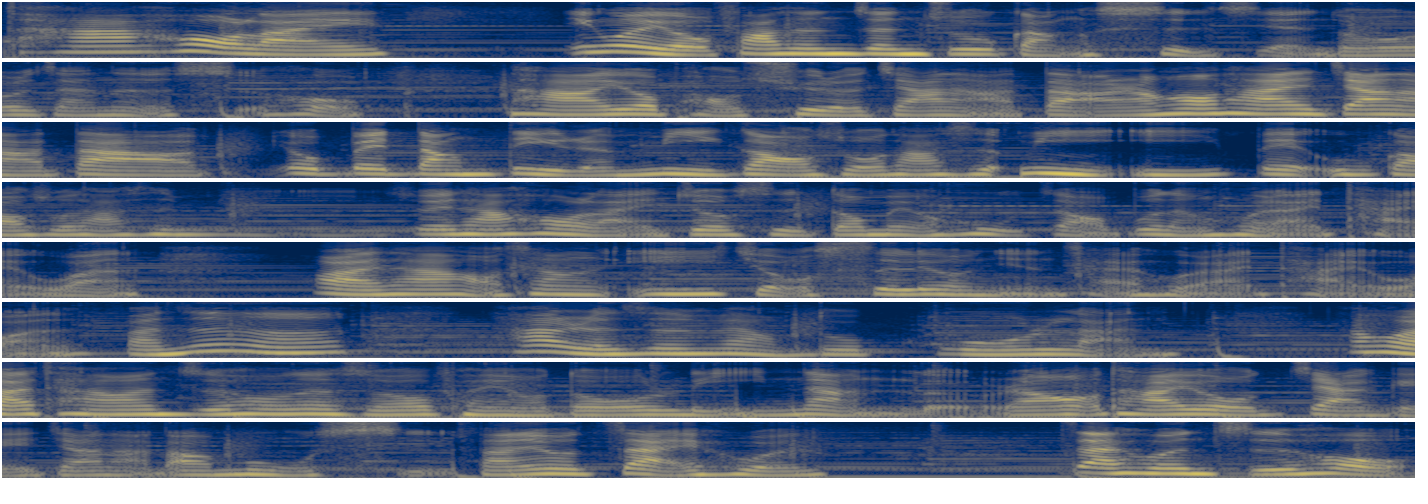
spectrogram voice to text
他后来。因为有发生珍珠港事件，都是在那个时候，他又跑去了加拿大，然后他在加拿大又被当地人密告说他是密医，被诬告说他是密医，所以他后来就是都没有护照，不能回来台湾。后来他好像一九四六年才回来台湾。反正呢，他人生非常多波澜。他回来台湾之后，那时候朋友都罹难了，然后他又嫁给加拿大牧师，反正又再婚。再婚之后。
